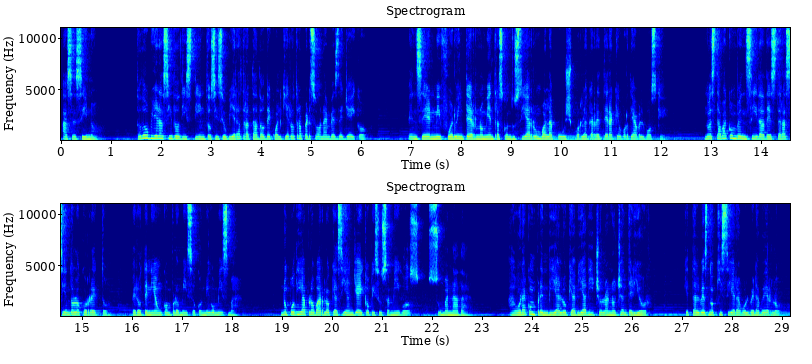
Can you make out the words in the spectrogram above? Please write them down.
Asesino. Todo hubiera sido distinto si se hubiera tratado de cualquier otra persona en vez de Jacob. Pensé en mi fuero interno mientras conducía rumbo a la Push por la carretera que bordeaba el bosque. No estaba convencida de estar haciendo lo correcto, pero tenía un compromiso conmigo misma. No podía probar lo que hacían Jacob y sus amigos, su manada. Ahora comprendía lo que había dicho la noche anterior, que tal vez no quisiera volver a verlo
